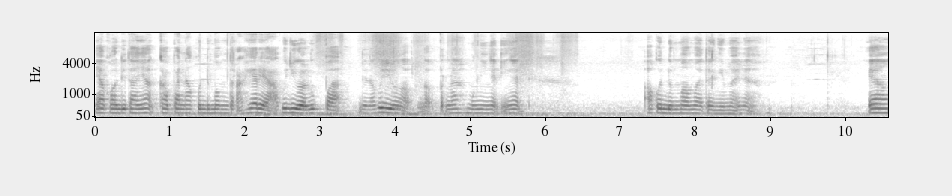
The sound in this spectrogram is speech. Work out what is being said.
ya kalau ditanya kapan aku demam terakhir ya aku juga lupa. Dan aku juga nggak nggak pernah mengingat-ingat aku demam atau gimana. Yang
